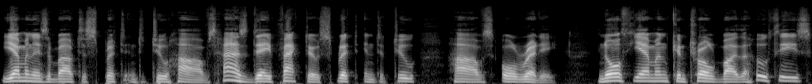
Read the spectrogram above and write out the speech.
Yemen is about to split into two halves, has de facto split into two halves already. North Yemen controlled by the Houthis,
